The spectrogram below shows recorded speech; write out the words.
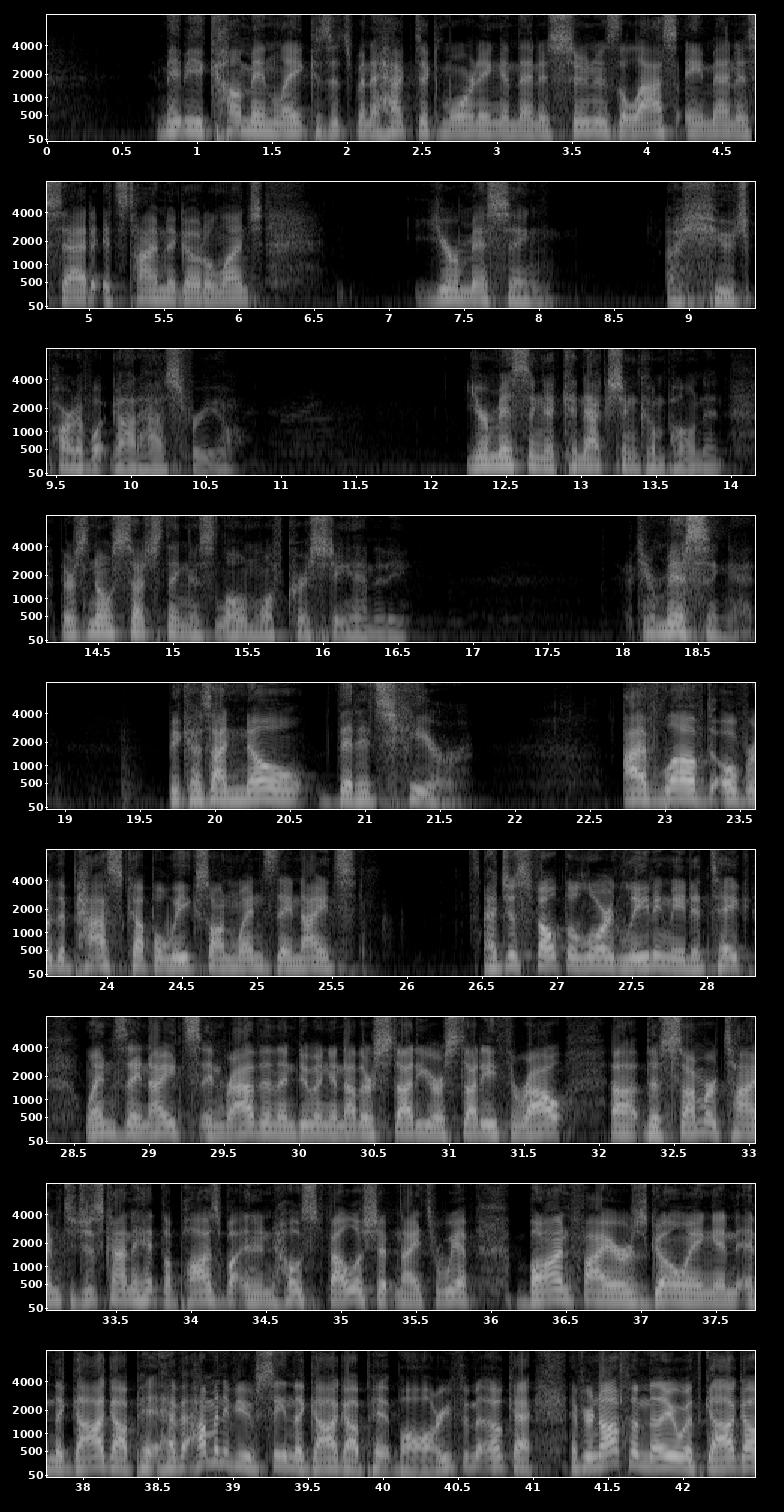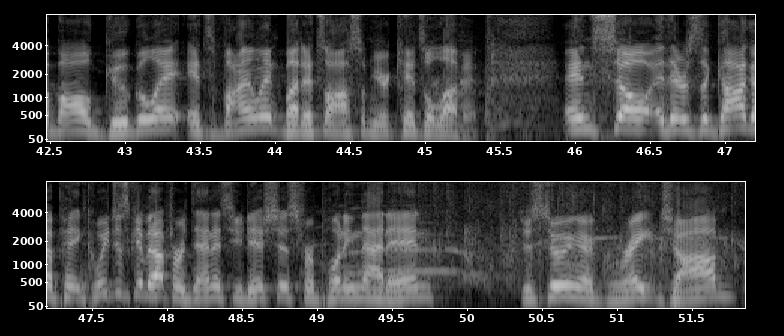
Maybe you come in late because it's been a hectic morning, and then as soon as the last amen is said, it's time to go to lunch. You're missing a huge part of what God has for you. You're missing a connection component. There's no such thing as lone wolf Christianity. You're missing it because I know that it's here. I've loved over the past couple weeks on Wednesday nights I just felt the Lord leading me to take Wednesday nights and rather than doing another study or study throughout uh, the summertime, to just kind of hit the pause button and host fellowship nights where we have bonfires going and, and the Gaga pit. Have, how many of you have seen the Gaga pit ball? Are you familiar? Okay. If you're not familiar with Gaga ball, Google it. It's violent, but it's awesome. Your kids will love it. And so there's the Gaga pit. And can we just give it up for Dennis Udicious for putting that in? Just doing a great job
